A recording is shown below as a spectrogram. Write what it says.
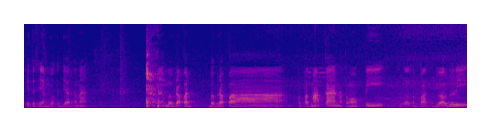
itu sih yang gue kejar karena beberapa beberapa tempat makan atau ngopi atau tempat jual beli.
